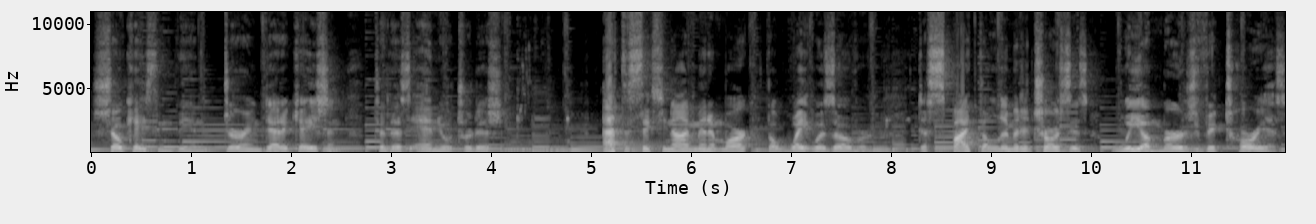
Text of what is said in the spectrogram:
showcasing the enduring dedication to this annual tradition. At the 69 minute mark, the wait was over. Despite the limited choices, we emerged victorious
